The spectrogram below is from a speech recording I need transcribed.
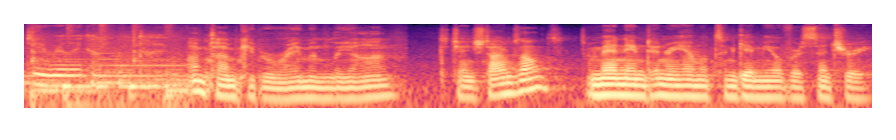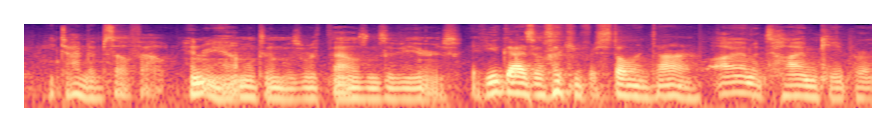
Do you really come from time? I'm timekeeper Raymond Leon. To change time zones? A man named Henry Hamilton gave me over a century. He timed himself out. Henry Hamilton was worth thousands of years. If you guys are looking for stolen time, I am a timekeeper.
